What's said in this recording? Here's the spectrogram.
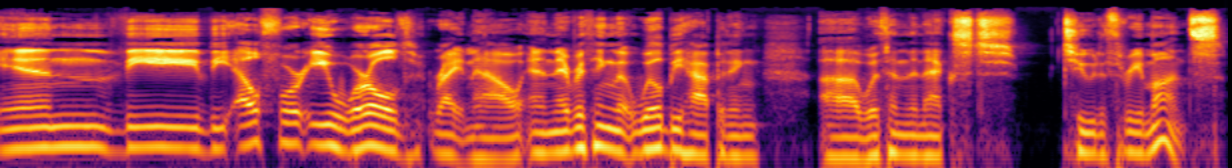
in the the L4E world right now and everything that will be happening uh, within the next two to three months.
